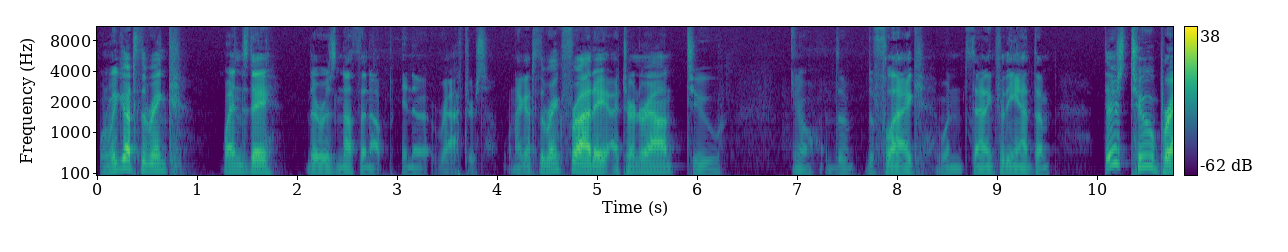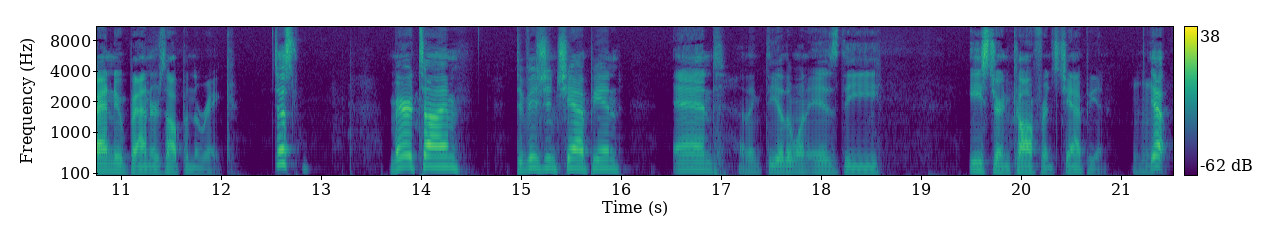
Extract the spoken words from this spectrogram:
When we got to the rink Wednesday, there was nothing up in the rafters. When I got to the rink Friday, I turned around to, you know, the the flag when standing for the anthem. There's two brand new banners up in the rink. Just Maritime Division Champion, and I think the other one is the Eastern Conference Champion. Yep,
